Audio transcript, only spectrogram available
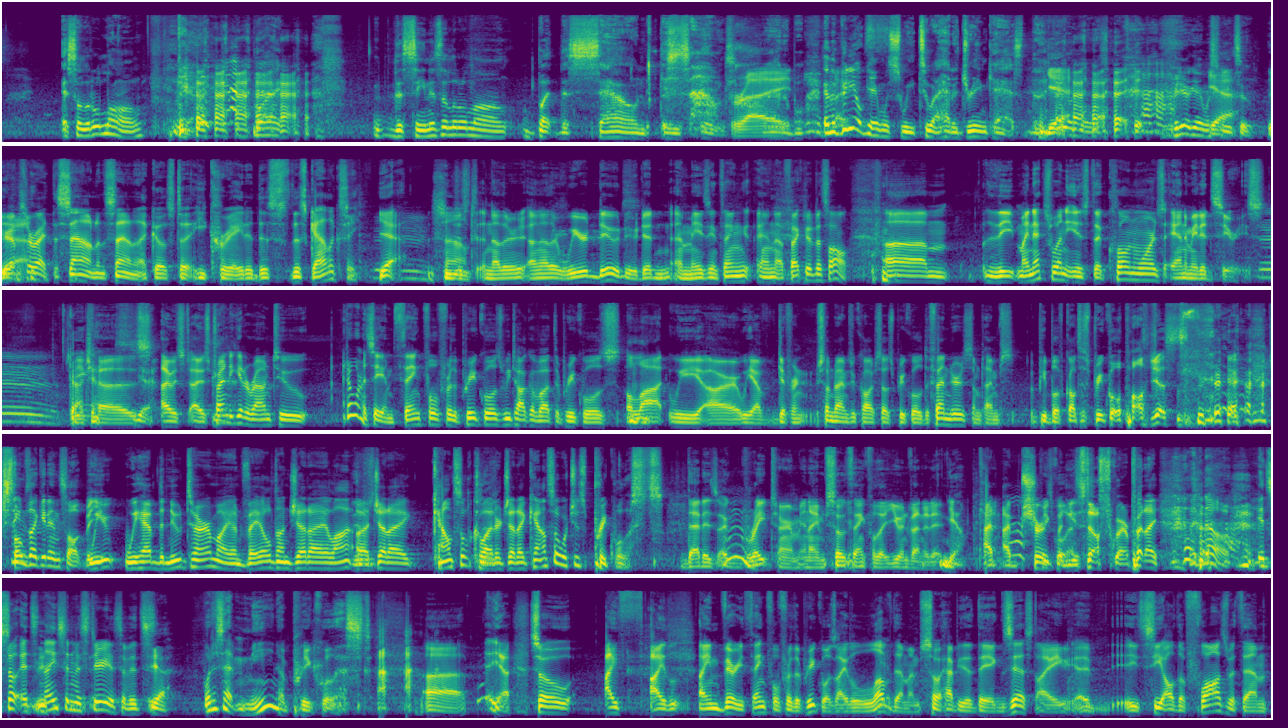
it's a little long, but the scene is a little long, but the sound is incredible. And the video game was sweet too. I had a Dreamcast. The video game was, video game was Yeah, sweet too. you're absolutely right. The sound and the sound that goes to he created this this galaxy. Yeah, Sound. just another another weird dude who did an amazing thing and affected us all. Um, the my next one is the Clone Wars animated series Gotcha. because Yeah. I was I was trying to get around to. I don't want to say I'm thankful for the prequels. We talk about the prequels a lot. We are we have different. Sometimes we call ourselves prequel defenders. Sometimes people have called us prequel apologists. Seems like an insult, but you We have the new term I unveiled on Jedi Alli- uh, Jedi Council, Collider Jedi Council, which is prequelists. that is a great term, and I'm so thankful that you invented it. Yeah, I, I'm sure it's been used elsewhere, but I no, it's so it's nice and mysterious. If it's Yeah. what does that mean? A prequelist? uh, yeah. So I I I'm very thankful for the prequels. I love them. I'm so happy that they exist. I, I, I see all the flaws with them.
